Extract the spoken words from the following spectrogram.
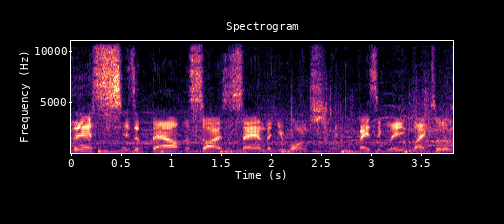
this is about the size of sand that you want, basically, like sort of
